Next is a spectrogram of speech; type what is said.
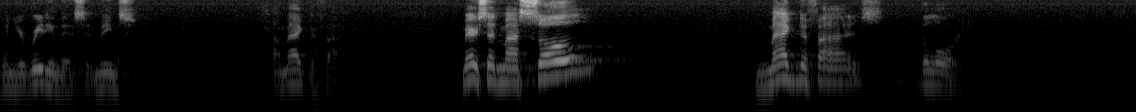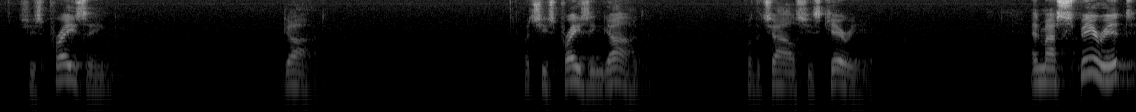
when you're reading this, it means I magnify. Mary said, My soul magnifies the Lord. She's praising God. But she's praising God for the child she's carrying. And my spirit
